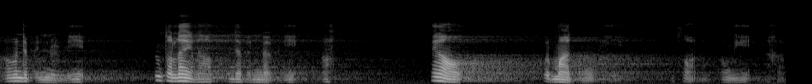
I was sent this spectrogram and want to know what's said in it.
แล้วมันจะเป็นแบบนี้ ซึ่งตอนแรกนะครับ มันจะเป็นแบบนี้อะให้เรากดมาตรงนี้ลูกศรตรงนี้นะครับ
